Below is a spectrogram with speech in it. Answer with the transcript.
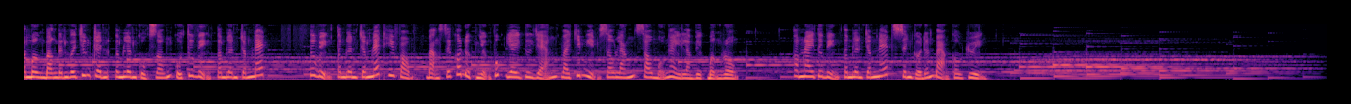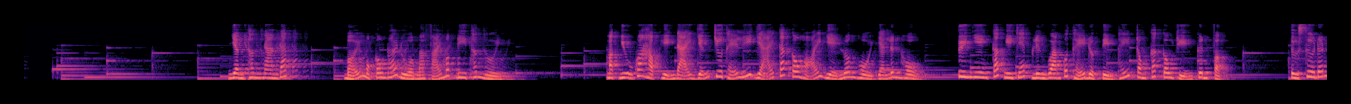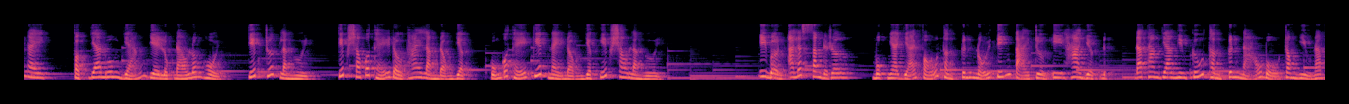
Chào mừng bạn đến với chương trình Tâm Linh Cuộc Sống của Thư viện Tâm Linh.net Thư viện Tâm Linh.net hy vọng bạn sẽ có được những phút giây thư giãn và chiêm nghiệm sâu lắng sau mỗi ngày làm việc bận rộn. Hôm nay, Thư viện Tâm Linh.net xin gửi đến bạn câu chuyện. Nhân thân nan đắc, Bởi một câu nói đùa mà phải mất đi thân người. Mặc dù khoa học hiện đại vẫn chưa thể lý giải các câu hỏi về luân hồi và linh hồn. Tuy nhiên các ghi chép liên quan có thể được tìm thấy trong các câu chuyện kinh Phật. Từ xưa đến nay, Phật gia luôn giảng về lục đạo luân hồi Kiếp trước là người, kiếp sau có thể đầu thai làm động vật Cũng có thể kiếp này động vật kiếp sau là người. Ibn Alexander, một nhà giải phẫu thần kinh nổi tiếng tại trường y Harvard đã tham gia nghiên cứu thần kinh não bộ trong nhiều năm.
